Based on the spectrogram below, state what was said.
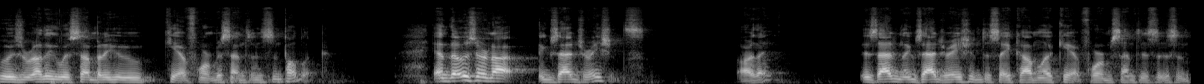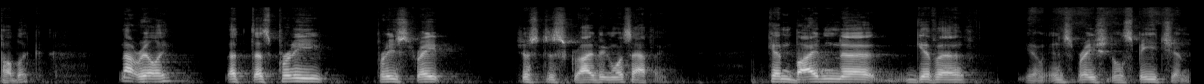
who is running with somebody who can't form a sentence in public. And those are not exaggerations, are they? Is that an exaggeration to say Kamala can't form sentences in public? Not really. That, that's pretty, pretty straight, just describing what's happening. Can Biden uh, give a you know, inspirational speech and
